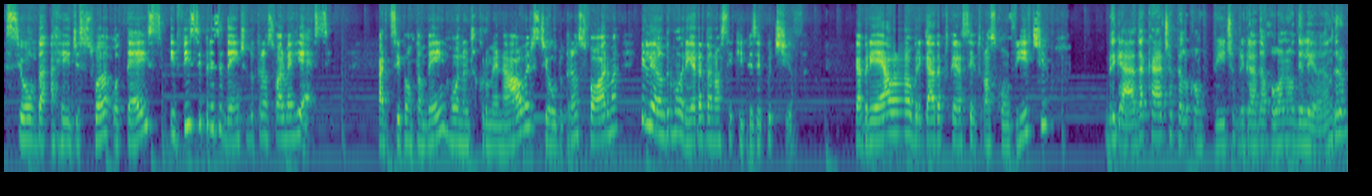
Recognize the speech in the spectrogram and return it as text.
CEO da rede Swan Hotéis e vice-presidente do Transforma RS. Participam também Ronald Krumenauer, CEO do Transforma, e Leandro Moreira, da nossa equipe executiva. Gabriela, obrigada por ter aceito o nosso convite. Obrigada, Kátia, pelo convite. Obrigada, Ronald e Leandro.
